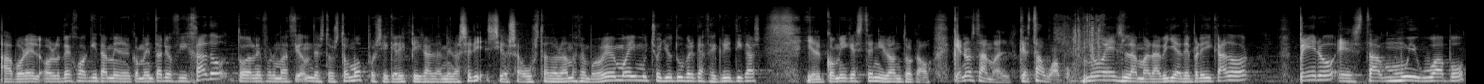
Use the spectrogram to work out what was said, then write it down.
a por él. Os lo dejo aquí también en el comentario fijado, toda la información de estos tomos, por si queréis picar también la serie, si os ha gustado Amazon, porque hay mucho youtuber que hace críticas y el cómic este ni lo han tocado. Que no está mal, que está guapo. No es la maravilla de Predicador, pero está muy guapo.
